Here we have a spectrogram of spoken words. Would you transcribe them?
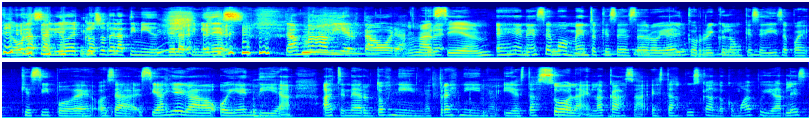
Y ahora salió del closet de la, timidez, de la timidez. Está más abierta ahora. Así es. Es en ese momento que se desarrolla el currículum que se dice pues que sí podés. O sea, si has llegado hoy en día a tener dos niños, tres niños y estás sola en la casa, estás buscando cómo apoyarles,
